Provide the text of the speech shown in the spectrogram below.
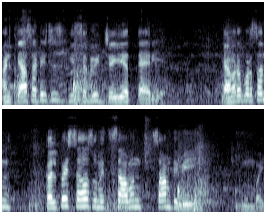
आणि त्यासाठीचीच ही सगळी जय्यत तयारी आहे. कॅमेरा पर्सन कल्पेशसह सुमित सावंत साम टी व्ही मुंबई.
